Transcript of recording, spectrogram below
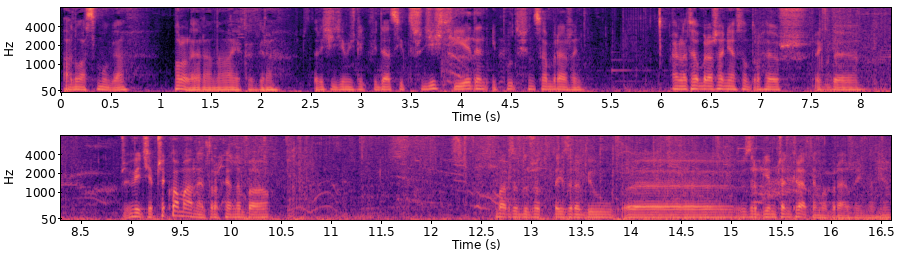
Padła smuga. Cholera, no jaka gra. 49 likwidacji, 31,5 tysiąca obrażeń. Ale te obrażenia są trochę już jakby... Wiecie, przekłamane trochę, no bo... Bardzo dużo tutaj zrobił... E, zrobiłem Jankratem obrażeń, no nie?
